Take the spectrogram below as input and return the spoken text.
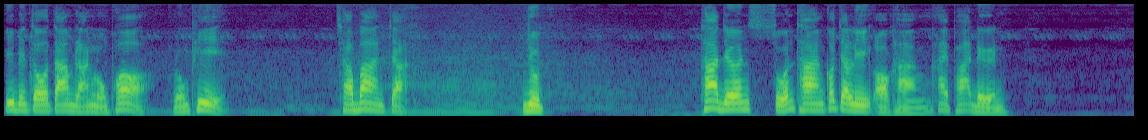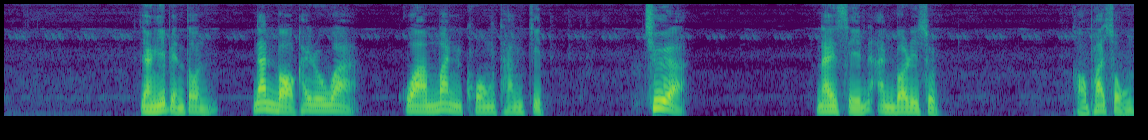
ที่เป็นโตตามหลังหลวงพ่อหลวงพี่ ชาวบ้านจะหยุด ถ้าเดินสวนทางก็จะหลีกออกห่างให้พระเดิน อย่างนี้เป็นต้น นั่นบอกให้รู้ว่า ความมั่นคงทางจิต เชื่อในศีลอันบริสุทธิ์ของพระสงฆ์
